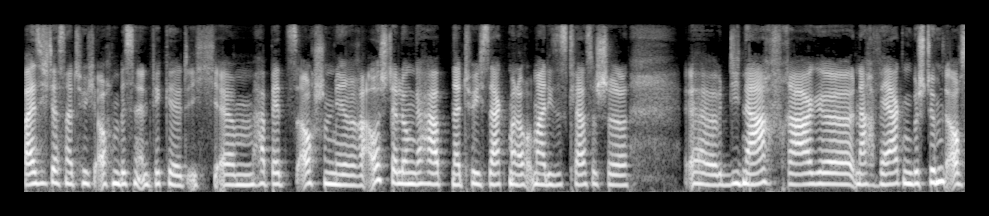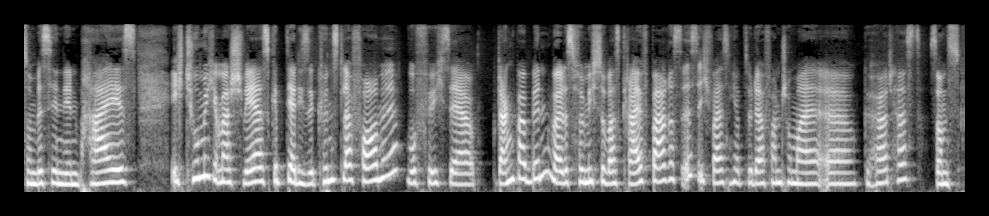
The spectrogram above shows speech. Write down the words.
weil sich das natürlich auch ein bisschen entwickelt. Ich ähm, habe jetzt auch schon mehrere Ausstellungen gehabt. Natürlich sagt man auch immer dieses klassische äh, die Nachfrage nach Werken bestimmt auch so ein bisschen den Preis. Ich tue mich immer schwer. Es gibt ja diese Künstlerformel, wofür ich sehr dankbar bin, weil das für mich so was Greifbares ist. Ich weiß nicht, ob du davon schon mal äh, gehört hast. Sonst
